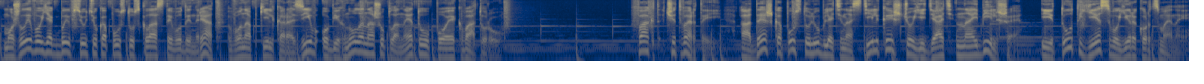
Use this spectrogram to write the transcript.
Можливо, якби всю цю капусту скласти в один ряд, вона б кілька разів обігнула нашу планету по екватору. Факт четвертий: а де ж капусту люблять настільки, що їдять найбільше? І тут є свої рекордсмени.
